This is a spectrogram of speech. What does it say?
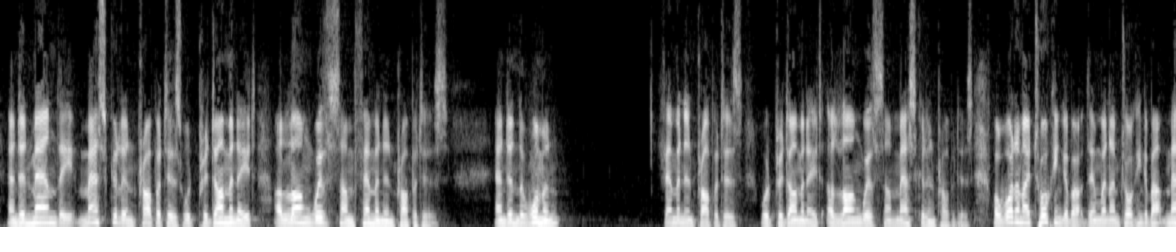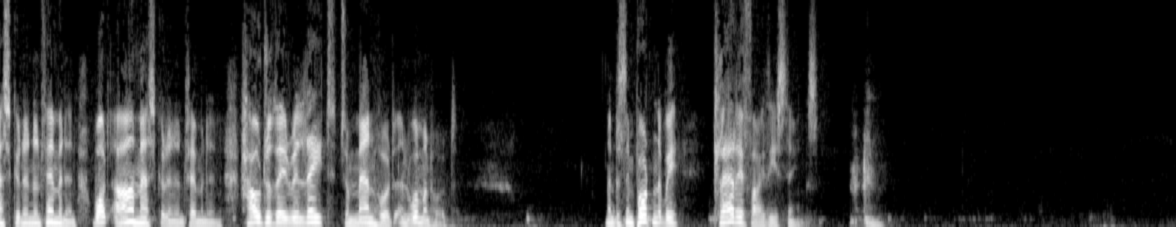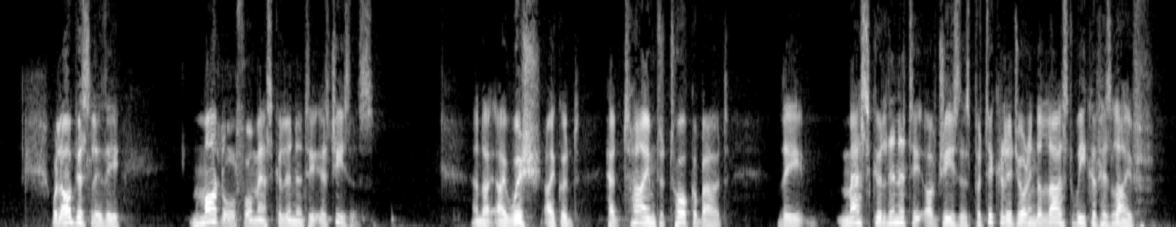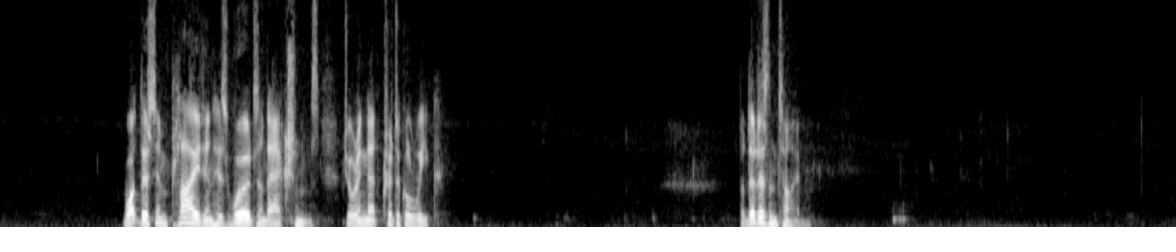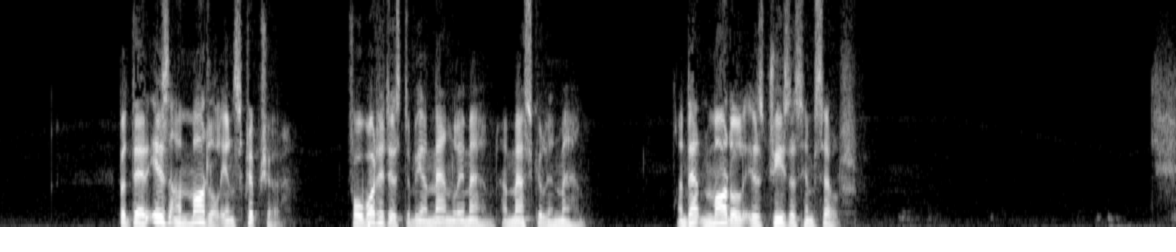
And in man, the masculine properties would predominate along with some feminine properties. And in the woman, feminine properties would predominate along with some masculine properties. Well, what am I talking about then when I'm talking about masculine and feminine? What are masculine and feminine? How do they relate to manhood and womanhood? And it's important that we clarify these things. well, obviously, the model for masculinity is Jesus. And I, I wish I could had time to talk about the masculinity of Jesus, particularly during the last week of his life. What this implied in his words and actions during that critical week. But there isn't time. But there is a model in Scripture for what it is to be a manly man, a masculine man. And that model is Jesus himself.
